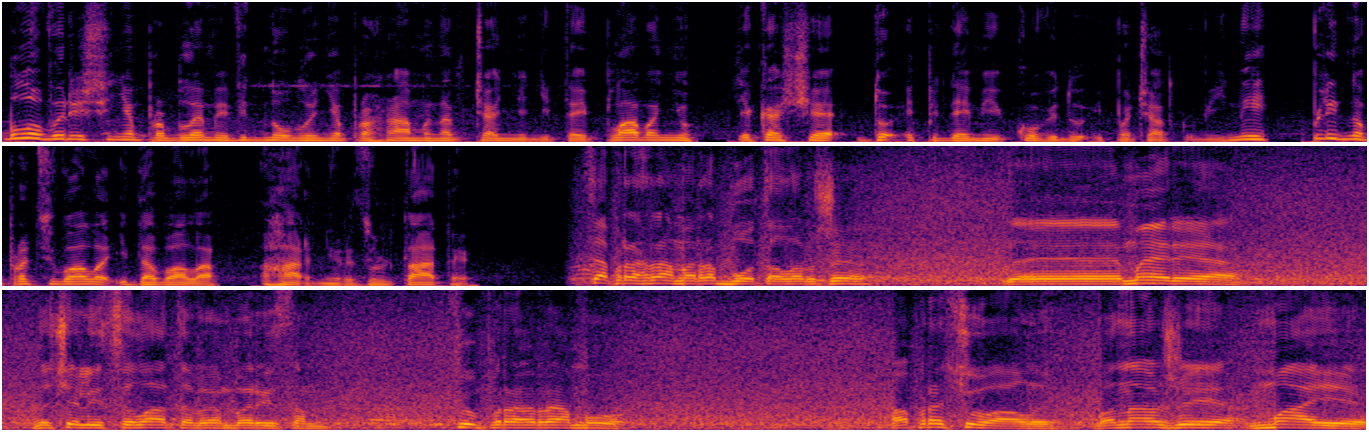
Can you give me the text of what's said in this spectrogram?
було вирішення проблеми відновлення програми навчання дітей плаванню, яка ще до епідемії ковіду і початку війни плідно працювала і давала гарні результати. Ця програма працювала вже. Е, Мерія на чолі з Філатовим Борисом цю програму опрацювали. Вона вже має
